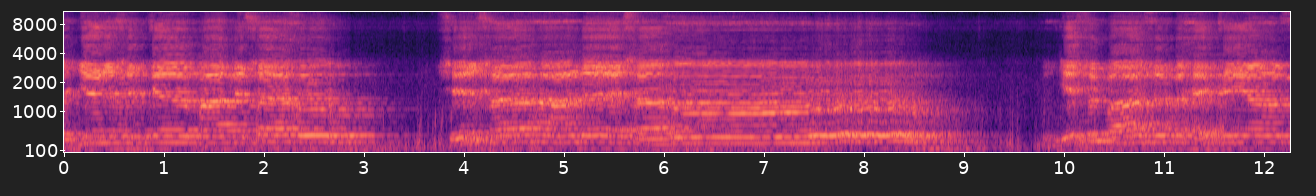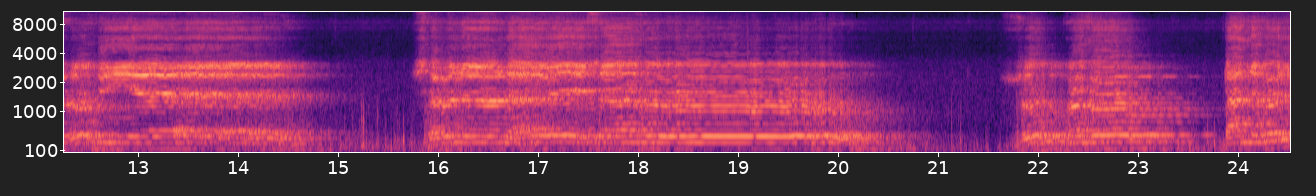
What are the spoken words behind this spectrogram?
ਸੱਜਣ ਸੱਚ ਪਾਤਸ਼ਾਹੋ ਸਿਰ ਸਾਹਾਂਦ ਸਾਹੋ ਜਿਸ ਪਾਸ ਬਹਿਠਿਆ ਸੋਹੀਐ ਸਭਨ ਦਾਇ ਸਾਹੋ ਸੋ ਕਹੋ ਤਨ ਗੁਰ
